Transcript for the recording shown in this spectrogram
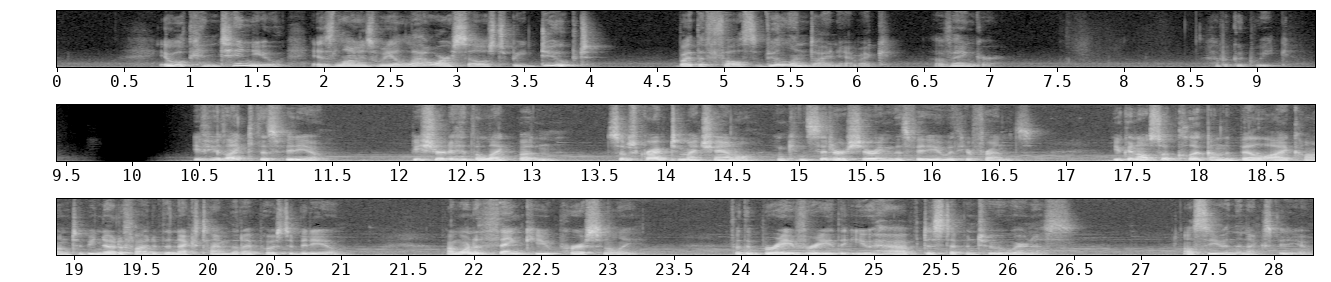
It will continue as long as we allow ourselves to be duped by the false villain dynamic of anger. Have a good week. If you liked this video, be sure to hit the like button, subscribe to my channel, and consider sharing this video with your friends. You can also click on the bell icon to be notified of the next time that I post a video. I want to thank you personally for the bravery that you have to step into awareness. I'll see you in the next video.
